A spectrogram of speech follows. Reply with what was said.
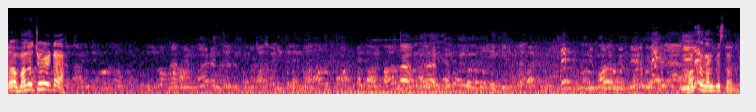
야, 만원 쪼개다. మొత్తం కనిపిస్తుంది.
